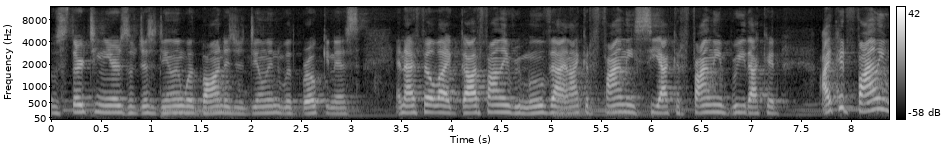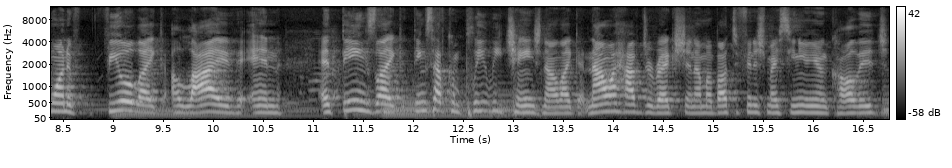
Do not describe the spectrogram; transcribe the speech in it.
it was 13 years of just dealing with bondage and dealing with brokenness. And I felt like God finally removed that and I could finally see, I could finally breathe, I could, I could finally want to feel like alive and and things like things have completely changed now. Like now i have direction. I'm about to finish my senior year in college.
